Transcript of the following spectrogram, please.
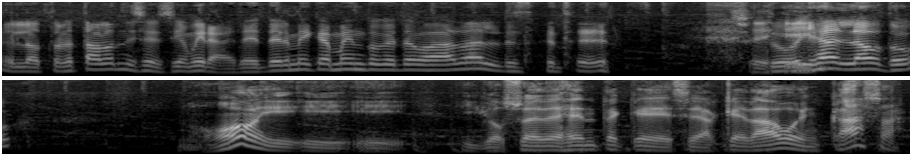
El doctor está hablando y dice, sí, mira, este es el medicamento que te vas a dar. Tú oyes al lado todo. No, y, y- y- y yo sé de gente que se ha quedado en casa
